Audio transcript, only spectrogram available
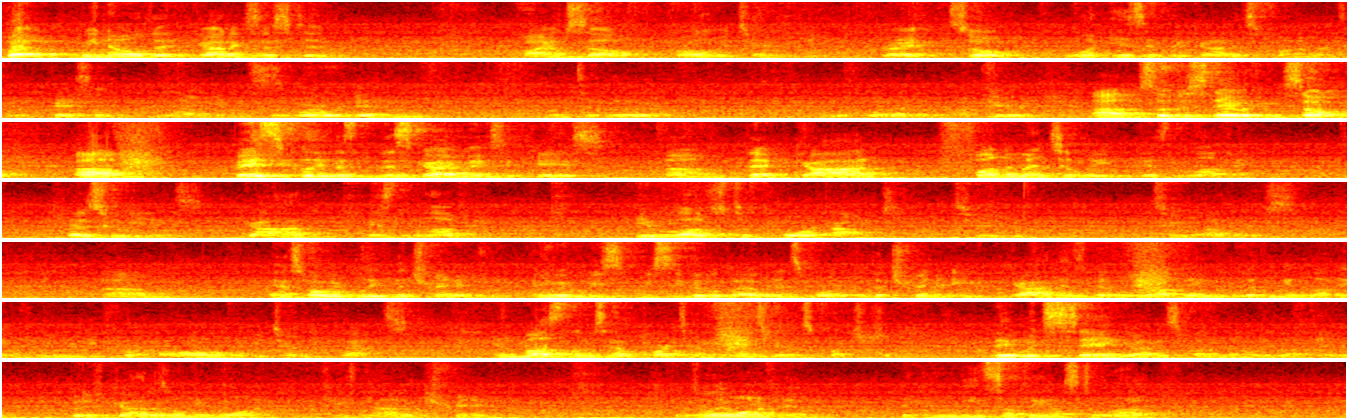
But we know that God existed by himself for all of eternity, right? So what is it that God is fundamentally? Okay, so now again, this is where we're getting into the whatever up here. Um, so just stay with me. So um, basically, this this guy makes a case um, that God fundamentally is loving. That is who He is. God is loving. He loves to pour out to to others. And that's why we believe in the Trinity. And we, we, we see biblical evidence for it. But the Trinity, God has been loving, living in loving community for all of eternity past. And Muslims have a hard time answering this question. They would say God is fundamentally loving, but if God is only one, if He's not a Trinity, there's only one of Him, then He needs something else to love.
